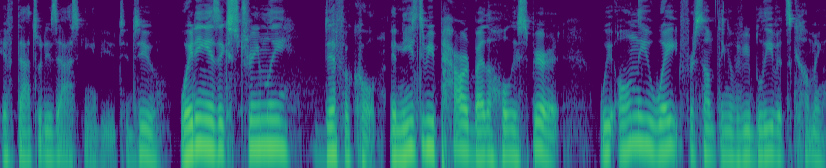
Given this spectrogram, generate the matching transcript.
if that's what He's asking of you to do. Waiting is extremely difficult, it needs to be powered by the Holy Spirit. We only wait for something if we believe it's coming.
